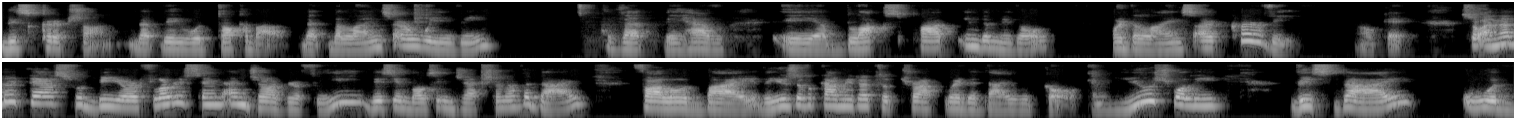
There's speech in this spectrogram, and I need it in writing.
description that they would talk about, that the lines are wavy, that they have a, black spot in the middle, where the lines are curvy. Okay, so another test would be your fluorescein angiography. This involves injection of a dye, followed by the use of a camera to track where the dye would go. And usually, this dye would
